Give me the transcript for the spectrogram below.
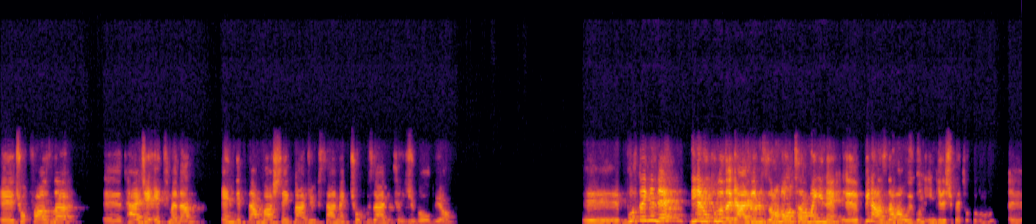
e, çok fazla e, tercih etmeden en dipten başlayıp bence yükselmek çok güzel bir tecrübe oluyor. Ee, burada yine diğer okula da geldiğimiz zaman ortalama yine e, biraz daha uygun İngiliz Pet Okulu'nun e,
